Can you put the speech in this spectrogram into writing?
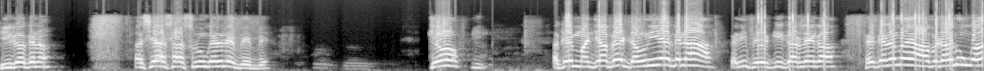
ਠੀਕ ਆ ਕਿ ਨਾ? ਅੱਛਾ ਸੱਸ ਨੂੰ ਕਹਿੰਦੇ ਨੇ ਬੇਬੇ। ਕਿਉਂ? ਅਗੇ ਮੰਜਾ ਫੇਰ ਡਾਉਣੀ ਆ ਕਿ ਨਾ? ਕਹਿੰਦੀ ਫੇਰ ਕੀ ਕਰ ਲੇਗਾ ਫੇਰ ਕਹਿੰਦਾ ਮੈਂ ਆਪ ਡਾ ਦੂੰਗਾ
